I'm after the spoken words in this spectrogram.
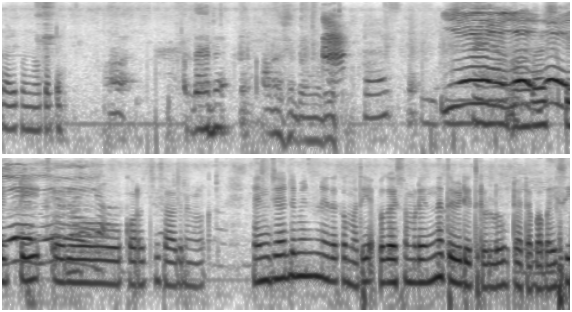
താഴെ പോയി നോക്കട്ടെ. കിട്ടി ഒരു കുറച്ച് സാധനങ്ങളൊക്കെ. എൻജോയ്മെന്റിന് ഇതൊക്കെ മതി. അപ്പോൾ ഗൈസ് നമ്മുടെ ഇന്നത്തെ വീഡിയോ ഇത്രയുള്ളൂ ടാറ്റ ബൈ സി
